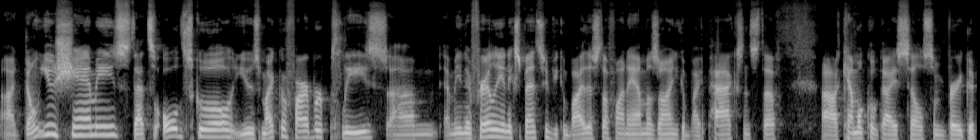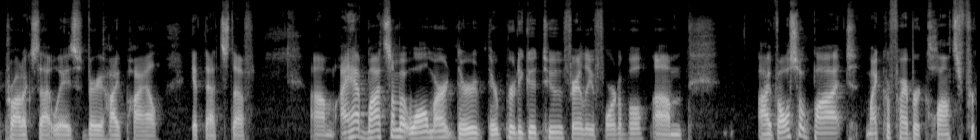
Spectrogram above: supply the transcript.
Uh, don't use chamois, that's old school. Use microfiber, please. Um, I mean, they're fairly inexpensive. You can buy this stuff on Amazon, you can buy packs and stuff. Uh, chemical guys sell some very good products that way. It's very high pile. Get that stuff. Um, I have bought some at Walmart. They're they're pretty good too, fairly affordable. Um, I've also bought microfiber cloths for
